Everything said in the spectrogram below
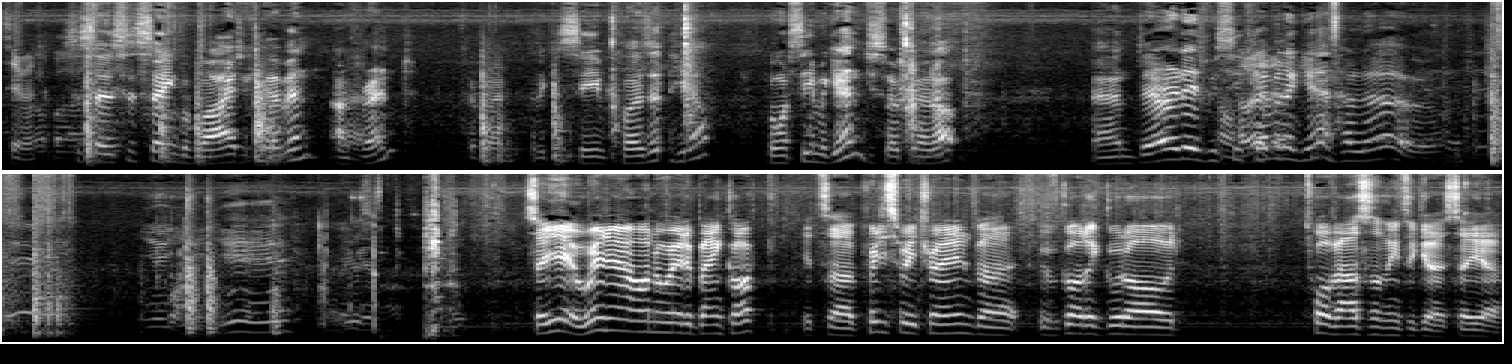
See you, man. Bye-bye. So, so this is saying goodbye to Kevin, our Yeah. friend. As you can see, we close it here. If you want to see him again, just open it up. And there it is. We Oh, see Kevin there. again. Hello. Yeah, yeah, yeah. So yeah, we're now on our way to Bangkok. It's a pretty sweet train, but we've got a good old 12 hours something to go, so yeah.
